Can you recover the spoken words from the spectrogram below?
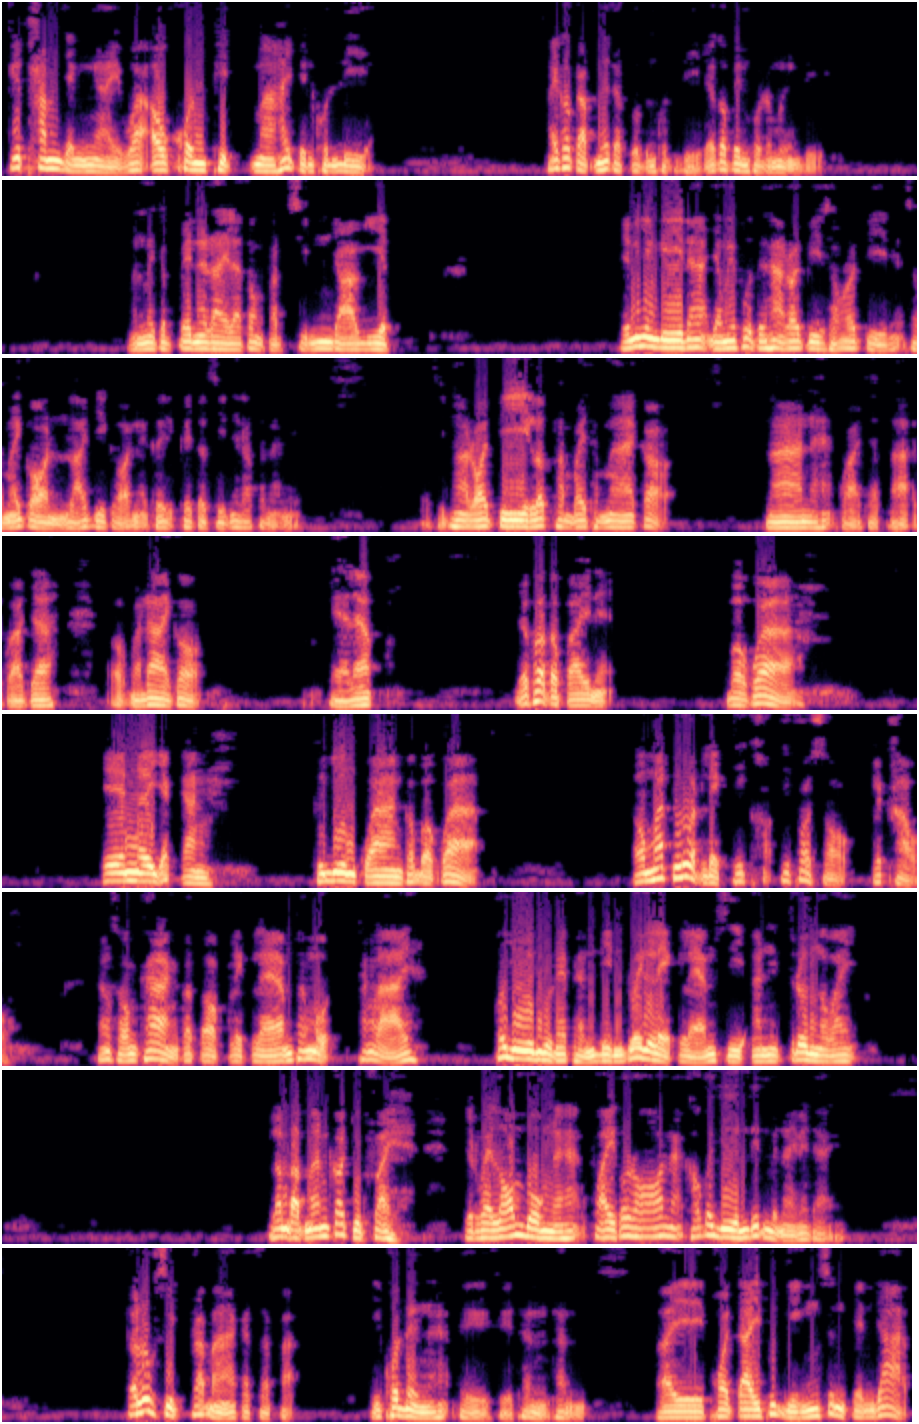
คือทำยังไงว่าเอาคนผิดมาให้เป็นคนดี ให้เขากลับเนื้อกลับตัวเป็นคนดี แล้วก็เป็นพลเมืองดีมันไม่จะเป็นอะไรละต้องตัดสินยาวเหยียด เห็นนี้ยังดีนะยังไม่พูดถึงห้าร้อยปีสองร้อยปีเนี่ยสมัยก่อนหลายปีก่อนเนี่ยเคยเคยตัดสินในลักษณะนี้ตัดสิบห้าร้อยปีลดทำไปทำมาก็นานนะฮะ กว่าจะตากว่าจะออกมาได้ก็แก่แล้วแล้วข้อต่อไปเนี่ย บอกว่า เอเนยยักกัง คือยืนกวางก็บอกว่าเอามัดลวดเหล็กที่ข้อที่ข้อศอก และเข่า ทั้งสองข้างก็ตอกเหล็กแหลมทั้งหมดทั้งหลายเขายืนอยู่ในแผ่นดินด้วยเหล็กแหลมสี่อันนี้ตรึงเอาไว้ลำดับนั้นก็จุดไฟ จุดไฟล้อมวงนะฮะ ไฟก็ร้อนนะเขาก็ยืนดิ้นไปไหนไม่ได้ ก็ลูกศิษย์พระมหากัสสปะ อีกคนหนึ่งนะฮะคือคือท่านท่านไปพอใจผู้หญิงซึ่งเป็นญาติ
